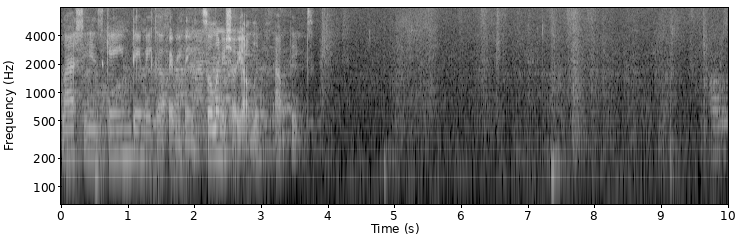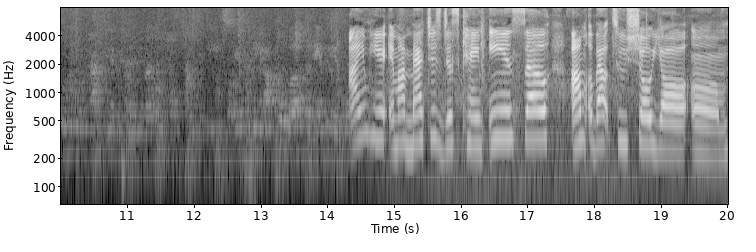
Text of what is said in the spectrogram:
Lashes, game day makeup, everything. So let me show y'all the outfit. I am here and my matches just came in so I'm about to show y'all um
